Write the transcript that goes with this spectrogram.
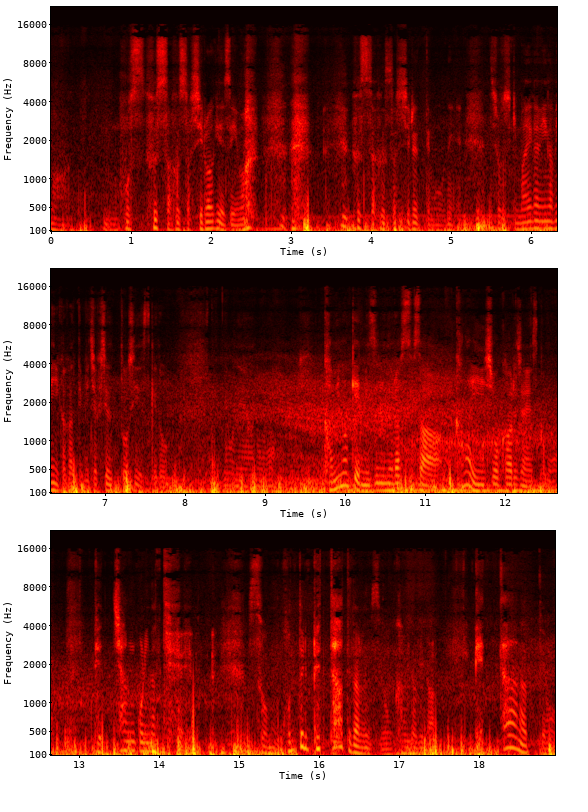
まあふっさふっさしてるわけですよ今。ふっさふっさしてるってもうね正直前髪が目にかかってめちゃくちゃ鬱陶しいですけど。でもねあの髪の毛水に濡らすとさかなり印象変わるじゃないですか。もうぺっちゃんこになって。そうもう本当にペッターってなるんですよ髪の毛が。ペッターなっても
